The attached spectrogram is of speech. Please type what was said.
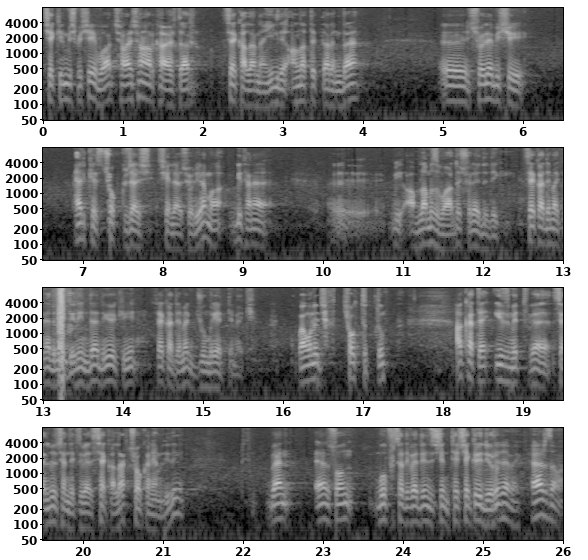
çekilmiş bir şey var. Çalışan arkadaşlar SEKA'larla ilgili anlattıklarında e, şöyle bir şey, herkes çok güzel şeyler söylüyor ama bir tane bir ablamız vardı şöyle dedik. Seka demek ne demek dediğinde diyor ki Seka demek cumhuriyet demek. Ben onu çok- tuttum. Hakikaten İzmit ve Selçuk Sendikası ve Sekalar çok önemliydi. Ben en son bu fırsatı verdiğiniz için teşekkür ediyorum. Ne demek? Her zaman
